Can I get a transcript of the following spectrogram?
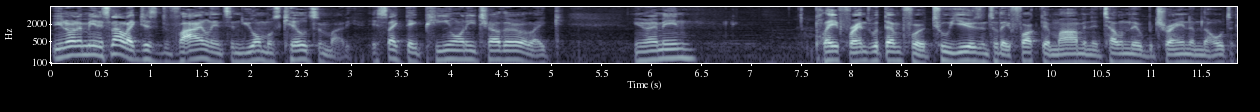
You know what I mean? It's not like just violence and you almost killed somebody. It's like they pee on each other or like, you know what I mean? Play friends with them for two years until they fuck their mom and then tell them they were betraying them the whole time.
